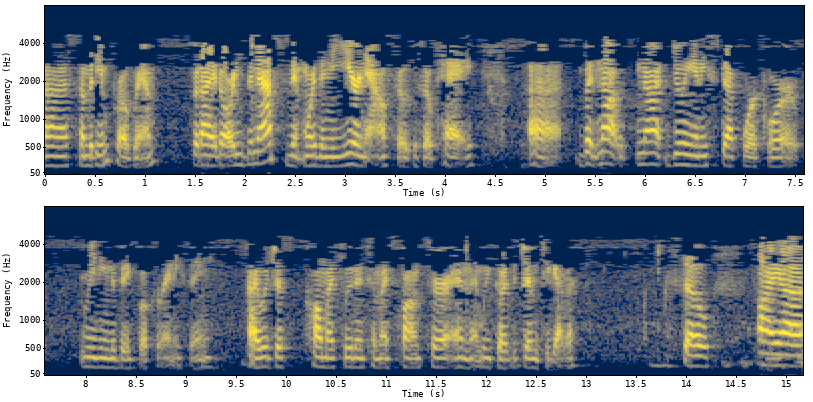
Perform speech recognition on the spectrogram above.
uh, somebody in program, but I had already been abstinent more than a year now, so it was okay. Uh, but not not doing any step work or reading the big book or anything. I would just call my food into my sponsor, and then we'd go to the gym together. So I, uh,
